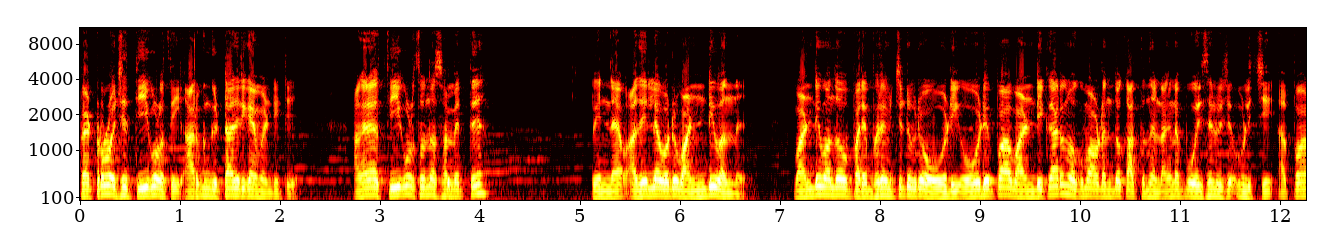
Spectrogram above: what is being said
പെട്രോൾ വെച്ച് തീ കൊളുത്തി. ആർക്കും കിട്ടാതിരിക്കാൻ വേണ്ടിയിട്ട്. അങ്ങനെ തീ കൊളുത്തുന്ന സമയത്ത് പിന്നെ അതിലെ ഒരു വണ്ടി വന്ന്. വണ്ടി വന്നപ്പോൾ പരിഭ്രമിച്ചിട്ട് ഇവർ ഓടി. ഓടിയപ്പോൾ ആ വണ്ടിക്കാരൻ നോക്കുമ്പോൾ അവിടെ എന്തോ കത്തുന്നുണ്ട്. അങ്ങനെ പോലീസിനെ വിളിച്ച് വിളിച്ച്. അപ്പോൾ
